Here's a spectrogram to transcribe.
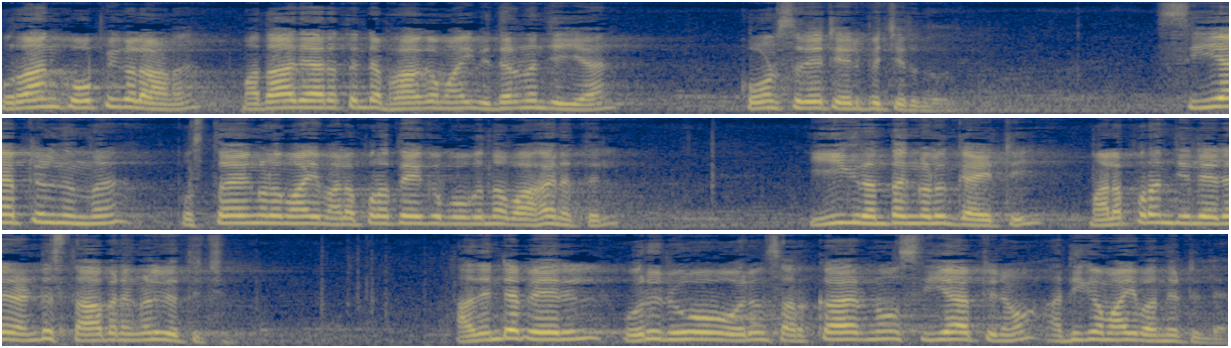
ഖുറാൻ കോപ്പികളാണ് മതാചാരത്തിന്റെ ഭാഗമായി വിതരണം ചെയ്യാൻ കോൺസുലേറ്റ് ഏൽപ്പിച്ചിരുന്നത്. സി ആപ്റ്റിൽ നിന്ന് പുസ്തകങ്ങളുമായി മലപ്പുറത്തേക്ക് പോകുന്ന വാഹനത്തിൽ ഈ ഗ്രന്ഥങ്ങളും കയറ്റി മലപ്പുറം ജില്ലയിലെ രണ്ട് സ്ഥാപനങ്ങളിൽ എത്തിച്ചു. അതിന്റെ പേരിൽ ഒരു രൂപ പോലും സർക്കാരിനോ സിആപ്റ്റിനോ അധികമായി വന്നിട്ടില്ല.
